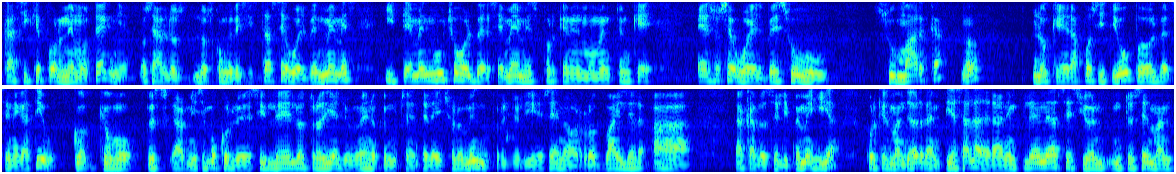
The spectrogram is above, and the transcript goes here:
casi que por nemotecnia. O sea, los, los congresistas se vuelven memes y temen mucho volverse memes porque en el momento en que eso se vuelve su, su marca, ¿no? Lo que era positivo puede volverse negativo. Como pues a mí se me ocurrió decirle el otro día, yo me imagino que mucha gente le ha dicho lo mismo, pero yo le dije senador Rottweiler a, a Carlos Felipe Mejía, porque el man de verdad empieza a ladrar en plena sesión, entonces el man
